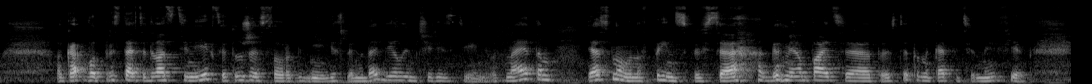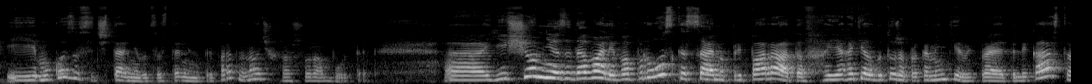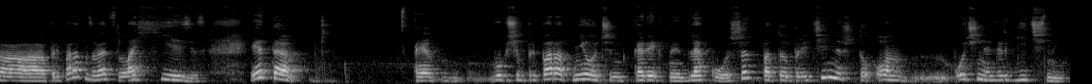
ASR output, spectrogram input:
Вот представьте, 20 инъекций, это уже 40 дней, если мы да, делаем через день. Вот на этом и основана, в принципе, вся гомеопатия, то есть это накопительный эффект. И мукоза в сочетании вот с остальными препаратами, она очень хорошо работает. А, Еще мне задавали вопрос касаемо препаратов. Я хотела бы тоже прокомментировать про это лекарство. А, препарат называется лахезис. Это Э, в общем, препарат не очень корректный для кошек по той причине, что он очень аллергичный.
